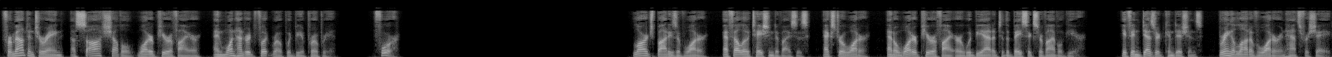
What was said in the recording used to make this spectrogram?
For mountain terrain, a saw, shovel, water purifier, and 100 foot rope would be appropriate. 4. Large bodies of water, FL flotation devices, extra water, and a water purifier would be added to the basic survival gear. If in desert conditions, bring a lot of water and hats for shade.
